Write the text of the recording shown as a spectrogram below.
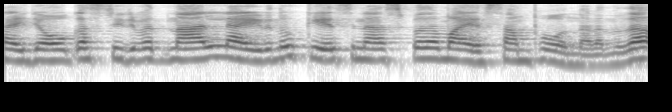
കഴിഞ്ഞ ഓഗസ്റ്റ് ഇരുപത്തിനാലിനായിരുന്നു കേസിനാസ്പദമായ സംഭവം നടന്നത്.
